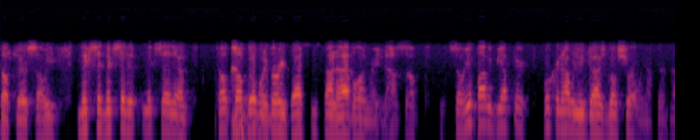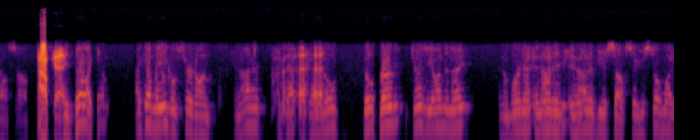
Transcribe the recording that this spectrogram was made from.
up there. So he, Nick said, Nick said, it, Nick said, um, tell tell Bill my very best. He's down at Avalon right now, so so he'll probably be up there working out with you guys real shortly up there, Bill. So hey, Okay. Bill, I got I got my Eagles shirt on in honor. I got I got an old Bill Bergey jersey on tonight, and I'm wearing that in honor in honor of yourself. So you're still my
